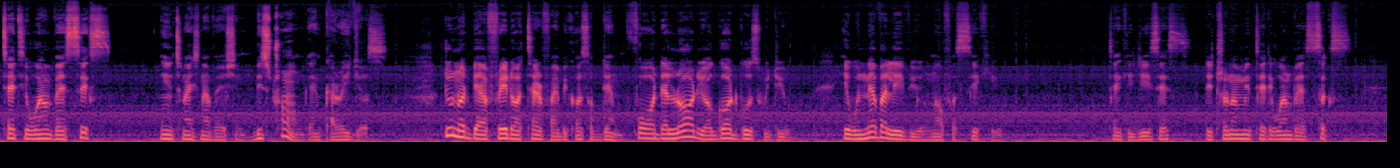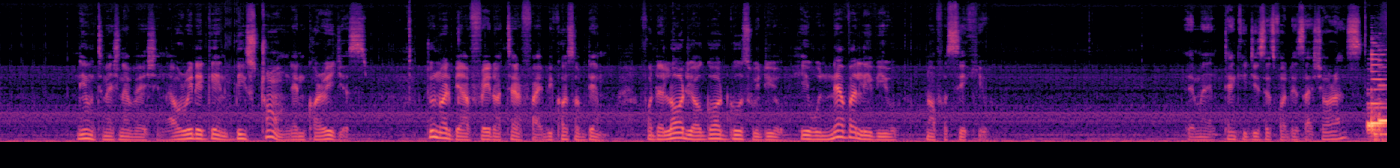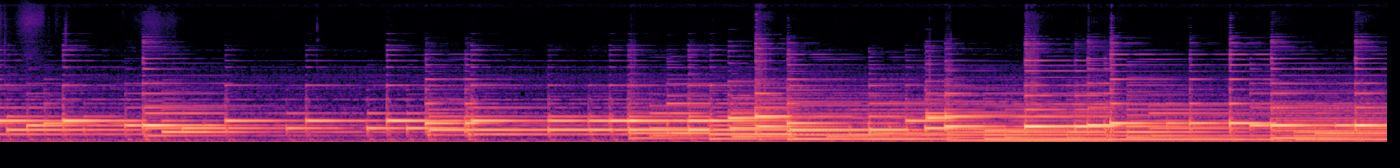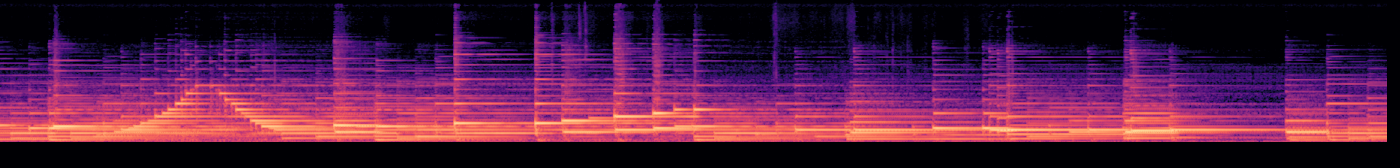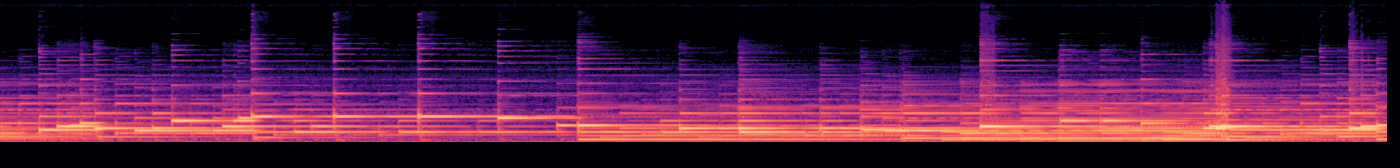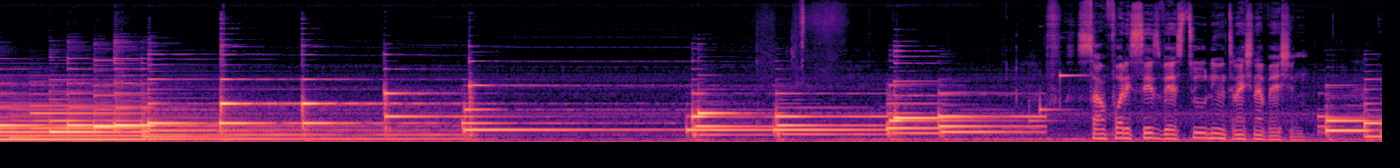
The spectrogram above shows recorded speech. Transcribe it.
31, verse 6, International Version. Be strong and courageous. Do not be afraid or terrified because of them, for the Lord your God goes with you. He will never leave you nor forsake you. Thank you, Jesus. Deuteronomy 31, verse 6, New International Version. I will read again. Be strong and courageous. Do not be afraid or terrified because of them. For the Lord your God goes with you. He will never leave you nor forsake you. Amen. Thank you, Jesus, for this assurance. 46, verse 2, New International Version.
